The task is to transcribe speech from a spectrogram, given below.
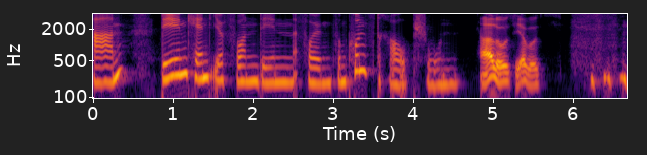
Hahn. Den kennt ihr von den Folgen zum Kunstraub schon. Hallo, Servus.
